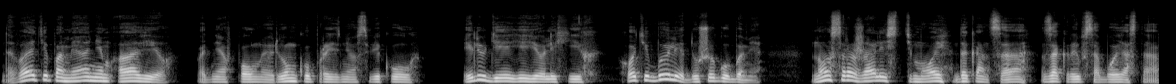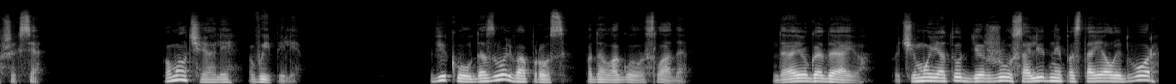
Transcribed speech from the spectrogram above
«Давайте помянем Авию», – подняв полную рюмку, произнес Викул. «И людей ее лихих, хоть и были душегубами, но сражались тьмой до конца, закрыв собой оставшихся». Помолчали, выпили. «Викул, дозволь вопрос», – подала голос Лада. «Дай угадаю. Почему я тут держу солидный постоялый двор,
